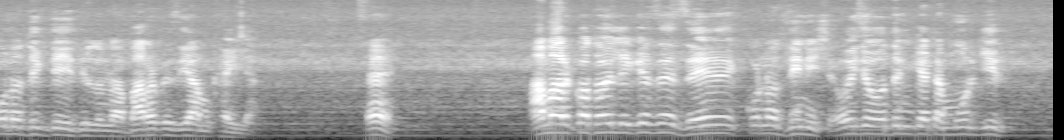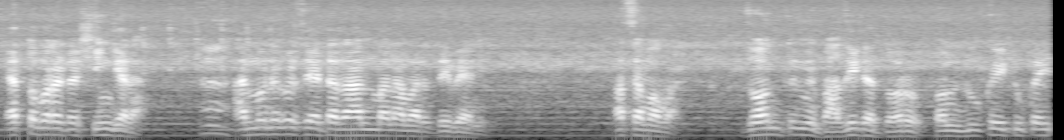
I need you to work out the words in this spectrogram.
কোনো দিক দিয়ে দিল না বারো কেজি আম খাইলা। হ্যাঁ? আমার কথা হইলে গেছে যে কোনো জিনিস ওই যে ওদিনকে একটা মুরগির এত বড় একটা সিঙ্গেরা আমি মনে করছি এটা রান মান আমার দেবে আনি আচ্ছা মামা যখন তুমি ভাজিটা ধরো তখন লুকাই টুকাই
